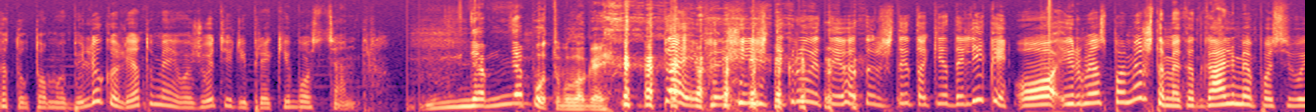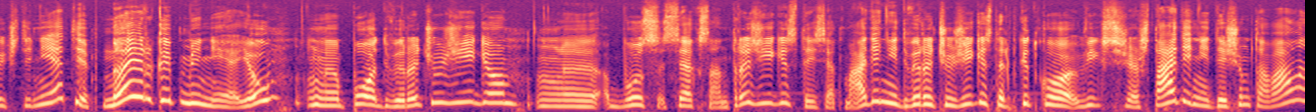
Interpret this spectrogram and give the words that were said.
kad automobiliu galėtume įvažiuoti ir į priekybos centrą. Ne, nebūtų blogai. Taip, iš tikrųjų, tai vat štai tokie dalykai. O ir mes pamirštame, kad galime pasivaikštinėti. Na ir kaip minėjau, po dviračių žygio m, bus seks antras žygis, tai sekmadienį dviračių žygis, tarp kitko, vyks šeštadienį 10 val.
